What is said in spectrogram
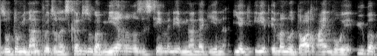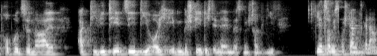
so dominant wird, sondern es könnte sogar mehrere Systeme nebeneinander gehen. Ihr geht immer nur dort rein, wo ihr überproportional Aktivität seht, die euch eben bestätigt in der Investmentstrategie. Jetzt habe ich es verstanden. Ganz genau.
